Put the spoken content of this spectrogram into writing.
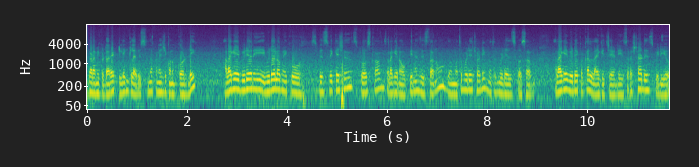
అక్కడ మీకు డైరెక్ట్ లింక్ లభిస్తుంది. అక్కడ నుంచి కొనుక్కోండి. అలాగే వీడియోని ఈ వీడియోలో మీకు స్పెసిఫికేషన్స్ ప్రోస్ కామ్స్ అలాగే నా ఒపీనియన్స్ ఇస్తాను. మొత్తం వీడియో చూడండి. మొత్తం వీడియోస్ కోసం అలాగే వీడియో ఒక లైక్ ఇచ్చేయండి so start this video.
